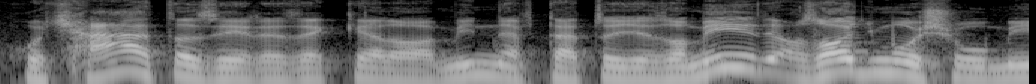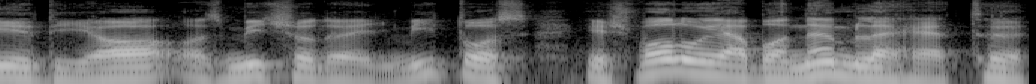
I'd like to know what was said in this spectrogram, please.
hogy hát azért ezekkel a minden, tehát hogy ez a média, az agymosó média, az micsoda egy mitosz, és valójában nem lehet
